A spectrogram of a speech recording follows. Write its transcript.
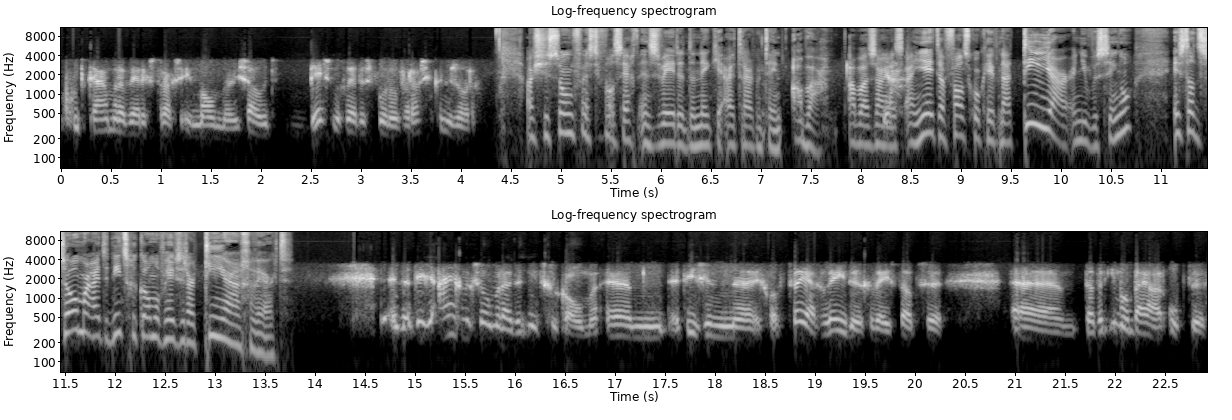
goed camerawerk straks in Malmö zou het best nog wel eens voor een verrassing kunnen zorgen. Als je Songfestival zegt in Zweden, dan denk je uiteraard meteen ABBA. ABBA-zangeres ja. Agneta Valskok heeft na tien jaar een nieuwe single. Is dat zomaar uit het niets gekomen of heeft ze daar tien jaar aan gewerkt? Zomaar uit het niets gekomen. Um, het is een, uh, ik geloof twee jaar geleden geweest dat, ze, uh, dat er iemand bij haar op de,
